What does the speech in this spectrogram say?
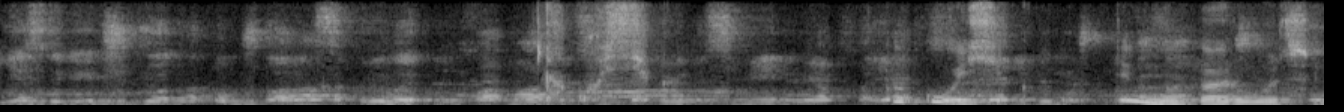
Если речь идет о том, что она сокрыла эту информацию какими-то семейными обстоятельствами, я не думаю, что Ты мой хороший.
